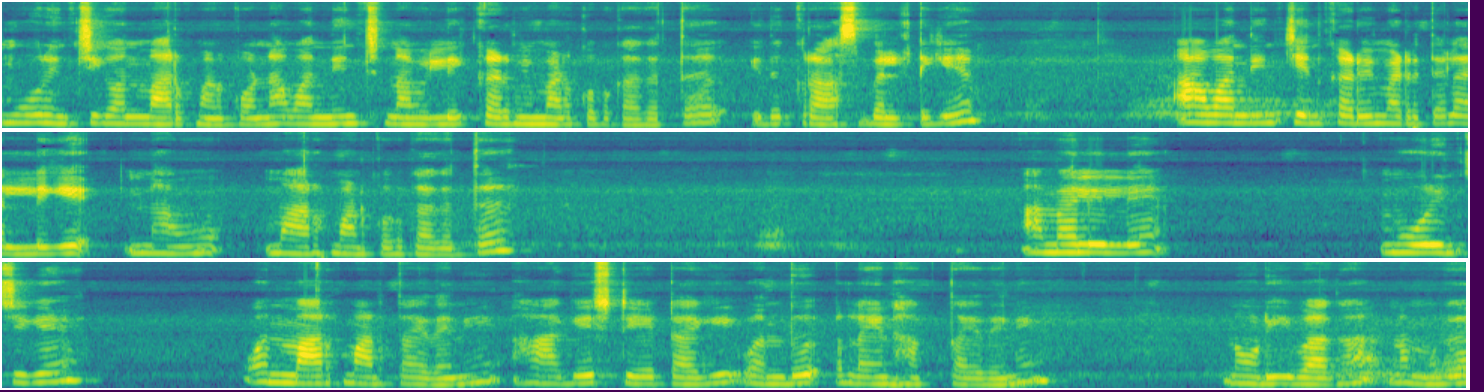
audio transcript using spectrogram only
ಮೂರು ಇಂಚಿಗೆ ಒಂದು ಮಾರ್ಕ್ ಮಾಡ್ಕೊಂಡು ಒಂದು ಇಂಚ್ ನಾವಿಲ್ಲಿ ಕಡಿಮೆ ಮಾಡ್ಕೋಬೇಕಾಗತ್ತೆ. ಇದು ಕ್ರಾಸ್ ಬೆಲ್ಟಿಗೆ ಆ ಒಂದು ಇಂಚ್ ಏನು ಕಡಿಮೆ ಮಾಡಿರ್ತೇವಲ್ಲ, ಅಲ್ಲಿಗೆ ನಾವು ಮಾರ್ಕ್ ಮಾಡ್ಕೋಬೇಕಾಗತ್ತೆ. ಆಮೇಲೆ ಇಲ್ಲಿ ಮೂರು ಇಂಚಿಗೆ ಒಂದು ಮಾರ್ಕ್ ಮಾಡ್ತಾ ಇದ್ದೀನಿ. ಹಾಗೆ ಸ್ಟೇಟಾಗಿ ಒಂದು ಲೈನ್ ಹಾಕ್ತಾ ಇದ್ದೀನಿ. ನೋಡಿ ಇವಾಗ ನಮಗೆ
